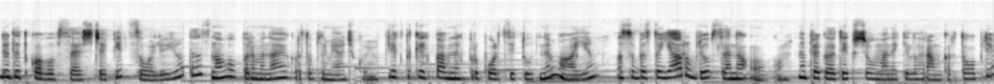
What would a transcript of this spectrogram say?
Додатково все ще підсолюю та знову переминаю картоплем'ячкою. Як таких певних пропорцій тут немає, особисто я роблю все на око. Наприклад, якщо у мене кілограм картоплі,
